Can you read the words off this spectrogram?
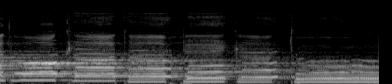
advocata peccator.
